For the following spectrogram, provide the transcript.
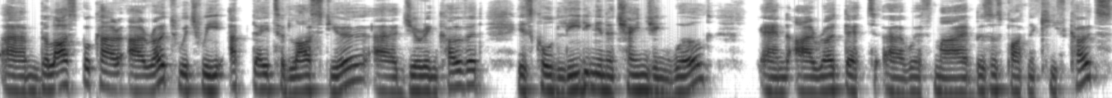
Um, the last book I, I, wrote, which we updated last year uh, during COVID, is called Leading in a Changing World. And I wrote that uh, with my business partner, Keith Coats.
